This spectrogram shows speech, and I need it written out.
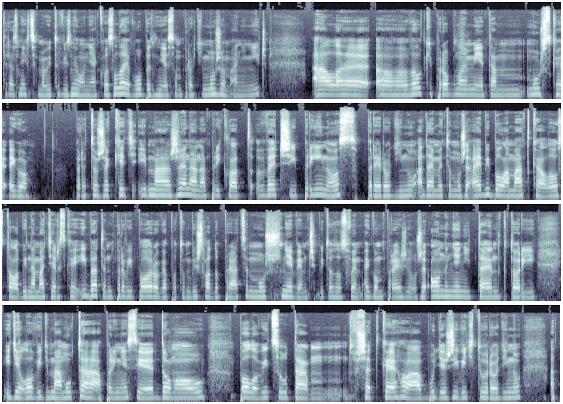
teraz nechcem, aby to vyznelo nejako zlé, vôbec nie som proti mužom ani nič, ale uh, veľký problém je tam mužské ego pretože keď má žena napríklad väčší prínos pre rodinu a dajme tomu, že aj by bola matka, ale ostala by na materskej iba ten prvý pol rok a potom by šla do práce, muž neviem, či by to so svojím egom prežil, že on není ten, ktorý ide loviť mamuta a prinesie domov polovicu tam všetkého a bude živiť tú rodinu. A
